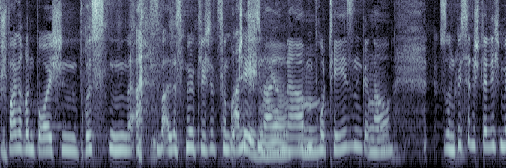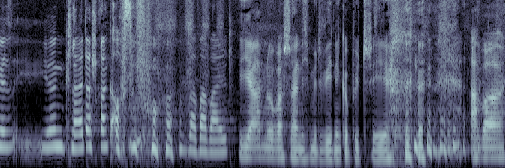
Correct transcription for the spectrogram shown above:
schwangeren Bäuchen, Brüsten, also alles Mögliche zum Prothesen, Anschneiden ja. haben, mhm. Prothesen, genau. Mhm. So ein bisschen stelle ich mir Ihren Kleiderschrank auch so vor, Wald. Ja, nur wahrscheinlich mit weniger Budget. aber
